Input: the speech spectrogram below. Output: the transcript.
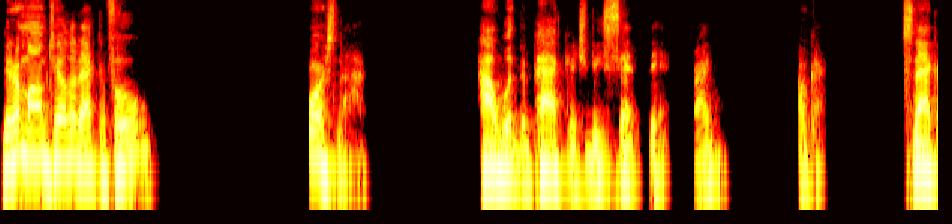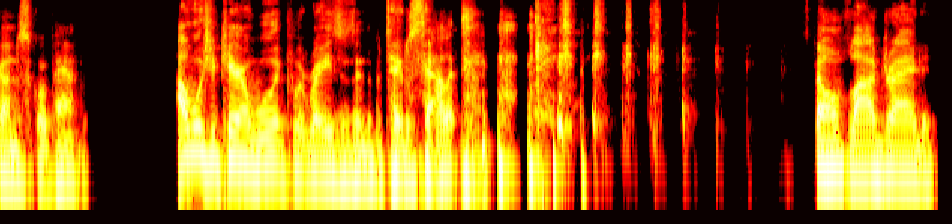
Did her mom tell her to act a fool? Of course not. How would the package be sent then? Right? Okay. Snack underscore Panther. I wish you Karen would put raisins in the potato salad. Stonefly dragon.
